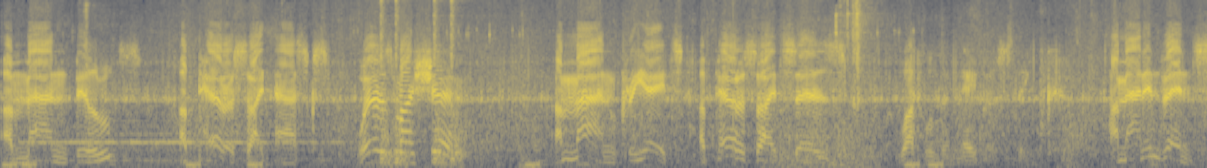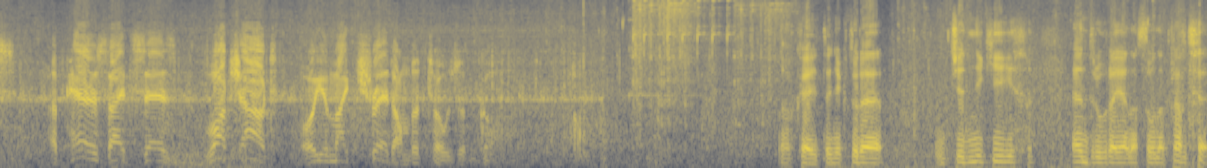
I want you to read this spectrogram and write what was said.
A man builds, a parasite asks, Where's my share? A man creates, a parasite says, What will the neighbors think? A man invents, a parasite says, Watch out, or you might tread on the toes of God. Okej, te niektóre dzienniki Andrew Ryana są naprawdę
